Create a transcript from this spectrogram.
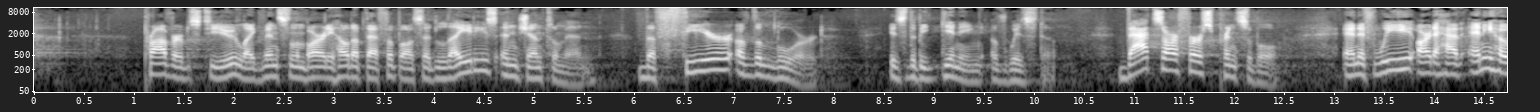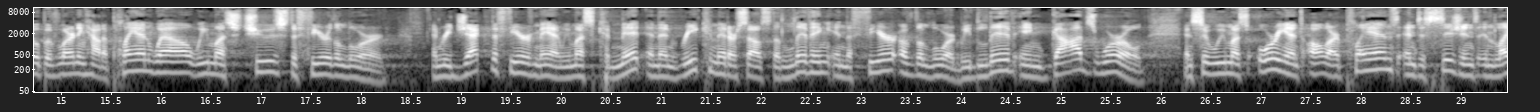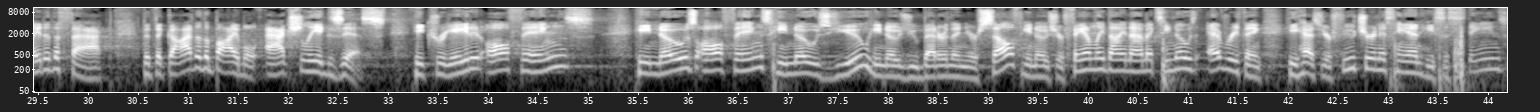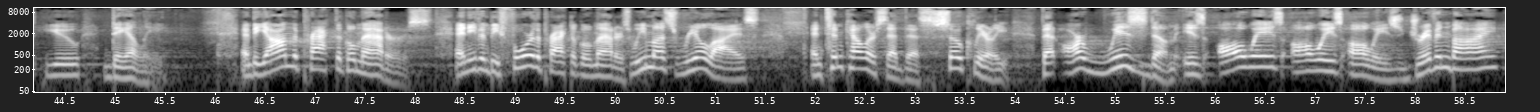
Proverbs to you, like Vince Lombardi held up that football and said, Ladies and gentlemen, the fear of the Lord is the beginning of wisdom. That's our first principle. And if we are to have any hope of learning how to plan well, we must choose to fear the Lord and reject the fear of man. We must commit and then recommit ourselves to living in the fear of the Lord. We live in God's world. And so we must orient all our plans and decisions in light of the fact that the God of the Bible actually exists. He created all things. He knows all things. He knows you. He knows you better than yourself. He knows your family dynamics. He knows everything. He has your future in his hand. He sustains you daily. And beyond the practical matters, and even before the practical matters, we must realize, and Tim Keller said this so clearly, that our wisdom is always, always, always driven by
